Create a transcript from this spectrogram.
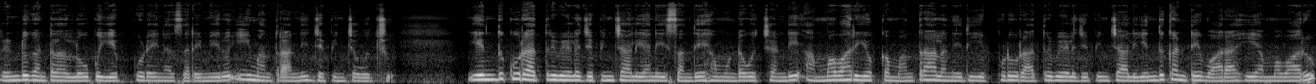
రెండు గంటల లోపు ఎప్పుడైనా సరే మీరు ఈ మంత్రాన్ని జపించవచ్చు. ఎందుకు రాత్రి వేళ జపించాలి అనే సందేహం ఉండవచ్చండి. అమ్మవారి యొక్క మంత్రాలు అనేది ఎప్పుడూ రాత్రి వేళ జపించాలి. ఎందుకంటే వారాహి అమ్మవారు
